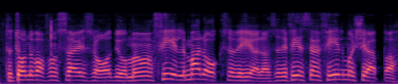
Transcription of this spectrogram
vet inte om det var från Sveriges Radio. Men man filmade också det hela. Så det finns en film att köpa.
